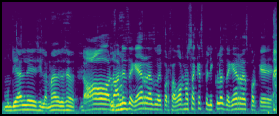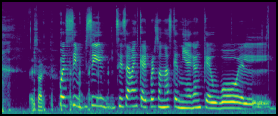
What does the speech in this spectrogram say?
mundiales y la madre, o sea, No, Pues no no. hables de guerras, güey. Por favor, no saques películas de guerras porque. Exacto. Pues sí, sí, sí saben que hay personas que niegan que hubo el,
